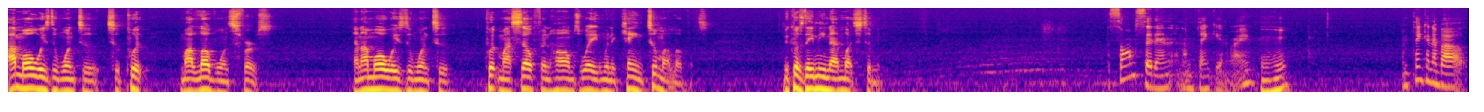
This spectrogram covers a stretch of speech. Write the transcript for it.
I'm always the one to to put my loved ones first. And I'm always the one to put myself in harm's way when it came to my loved ones. Because they mean that much to me. So I'm sitting and I'm thinking, right? Mm-hmm. I'm thinking about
